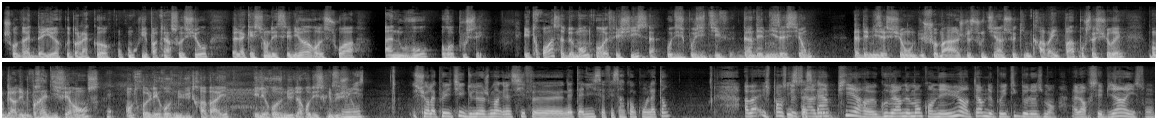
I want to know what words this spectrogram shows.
Je regrette d'ailleurs que dans l'accord qu'ont conclu les partenaires sociaux, la question des seniors soit à nouveau repoussée. Et trois, ça demande qu'on réfléchisse au dispositif d'indemnisation, d'indemnisation du chômage, de soutien à ceux qui ne travaillent pas pour s'assurer qu'on garde une vraie différence entre les revenus du travail et les revenus de la redistribution. Sur la politique du logement agressif, euh, Nathalie, ça fait cinq ans qu'on l'attend? Ah bah, je pense que c'est un des pires euh, gouvernements qu'on ait eu en termes de politique de logement. Alors c'est bien, ils sont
